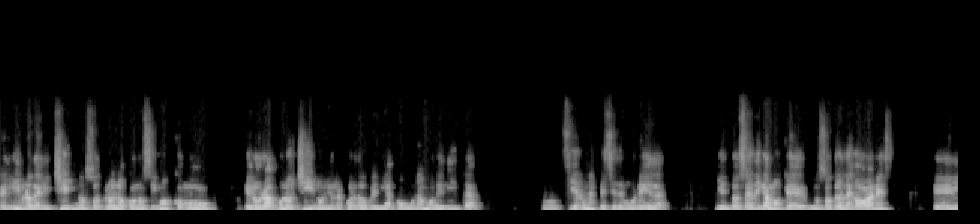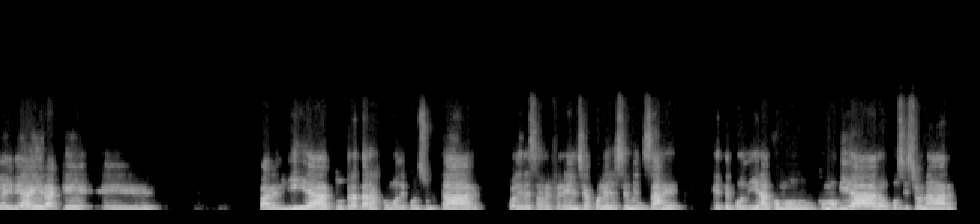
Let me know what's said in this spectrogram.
el libro de Lichi, nosotros lo conocimos como el oráculo chino. Yo recuerdo venía con una monedita, o si era una especie de moneda, y entonces digamos que nosotros de jóvenes, eh, la idea era que eh, para el día tú trataras como de consultar cuál era esa referencia, cuál era ese mensaje que te podía como, como guiar o posicionar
